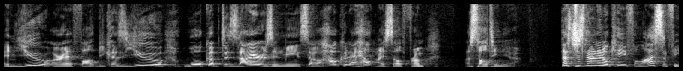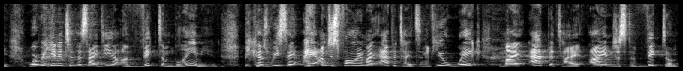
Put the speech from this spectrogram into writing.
and you are at fault because you woke up desires in me, so how could I help myself from assaulting you? That's just not an okay philosophy where we get into this idea of victim blaming because we say, hey, I'm just following my appetites. And if you wake my appetite, I am just a victim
